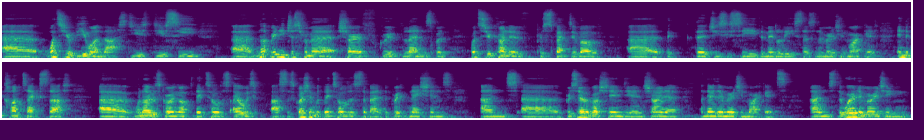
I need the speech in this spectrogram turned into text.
Uh, what's your view on that? Do you do you see uh, not really just from a Sharaf group lens, but what's your kind of perspective of uh, the the GCC, the Middle East as an emerging market, in the context that uh, when I was growing up, they told us. I always ask this question, but they told us about the BRIC nations and uh, Brazil, Russia, India, and China, and they're the emerging markets. And the word emerging,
